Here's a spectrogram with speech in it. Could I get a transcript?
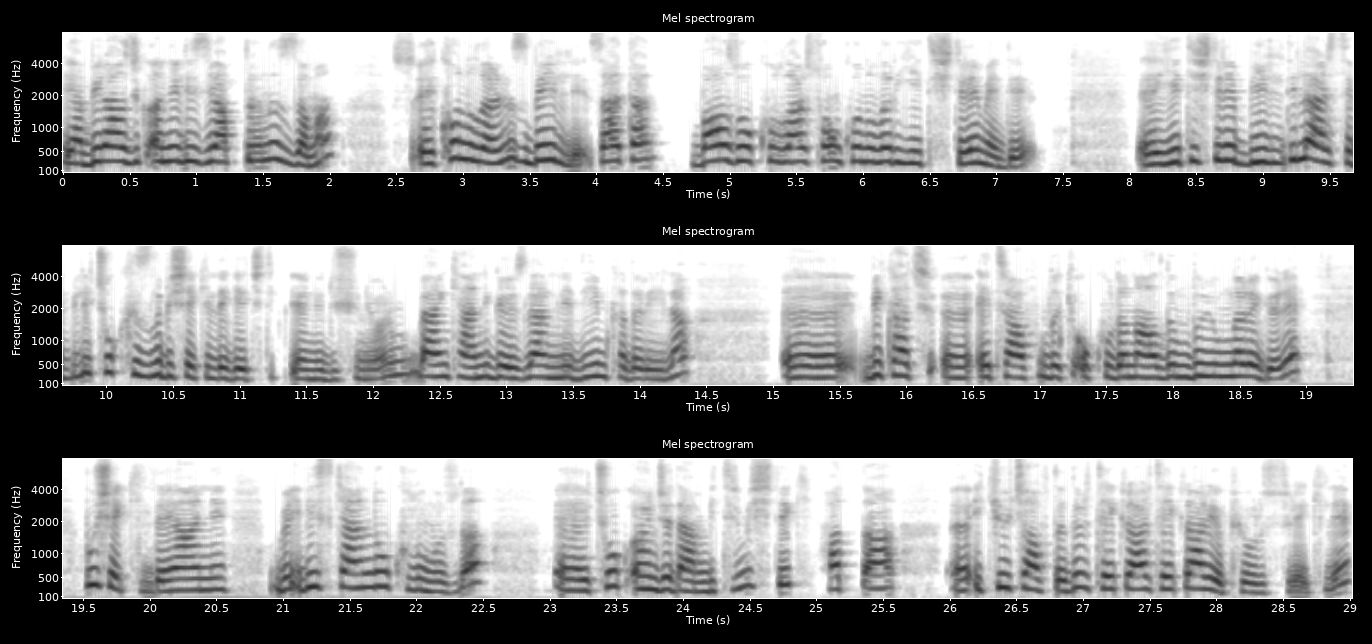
Yani birazcık analiz yaptığınız zaman e, konularınız belli. Zaten bazı okullar son konuları yetiştiremedi. e, yetiştirebildilerse bile çok hızlı bir şekilde geçtiklerini düşünüyorum. Ben kendi gözlemlediğim kadarıyla e, birkaç e, etrafımdaki okuldan aldığım duyumlara göre bu şekilde yani biz kendi okulumuzda e, çok önceden bitirmiştik. Hatta 2-3 haftadır tekrar tekrar yapıyoruz sürekli.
